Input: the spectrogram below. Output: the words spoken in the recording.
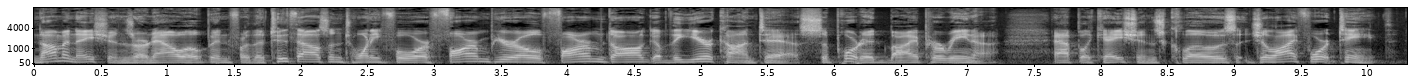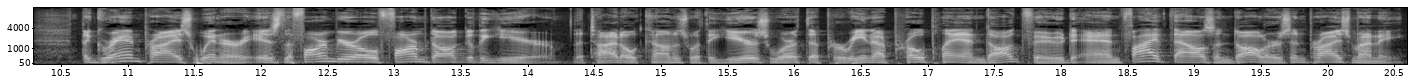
Nominations are now open for the 2024 Farm Bureau Farm Dog of the Year contest, supported by Purina. Applications close July 14th. The grand prize winner is the Farm Bureau Farm Dog of the Year. The title comes with a year's worth of Purina Pro Plan dog food and $5,000 in prize money.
